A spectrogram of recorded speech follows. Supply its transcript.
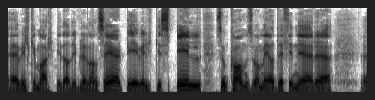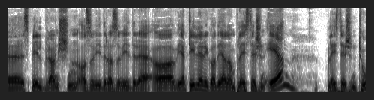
Uh, hvilke markeder de ble lansert i, hvilke spill som kom, som var med å definere spillbransjen, osv., osv. Og vi har tidligere gått gjennom PlayStation 1. PlayStation 2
